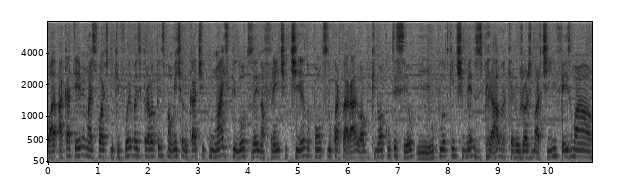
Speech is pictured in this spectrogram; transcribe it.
a KTM mais forte do que foi, mas esperava principalmente a Ducati com mais pilotos aí na frente, tirando pontos do Quartararo, algo que não aconteceu. E o piloto que a gente menos esperava, que era o Jorge Martin, fez uma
